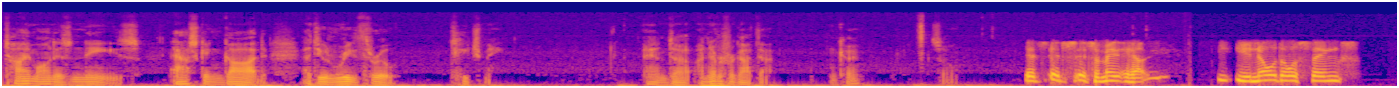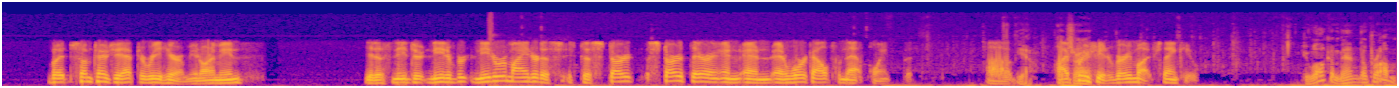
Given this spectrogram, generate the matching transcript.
time on his knees asking God as you read through, teach me. And uh, I never forgot that. Okay, so It's it's it's amazing. How, you know those things, but sometimes you have to rehear them. You know what I mean? You just need to need a need a reminder to s- to start start there and and and work out from that point. But uh, yeah, I that's right. appreciate it very much. Thank you. You're welcome, man. No problem.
